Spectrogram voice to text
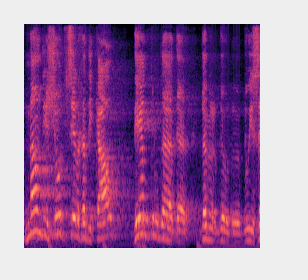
não deixou de ser radical dentro da, da, da do, do ISE,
